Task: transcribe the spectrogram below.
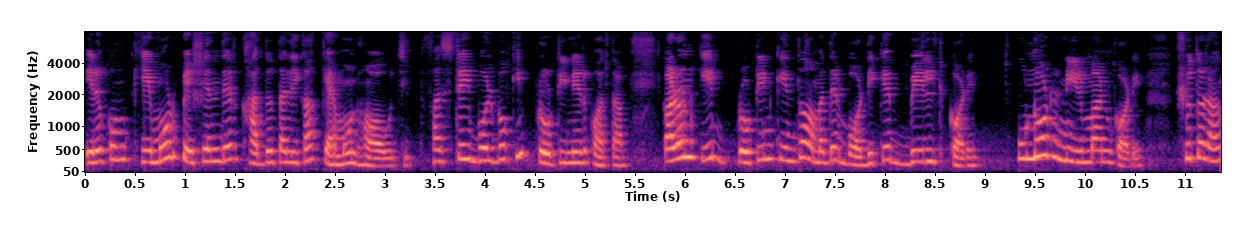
এরকম কেমোর পেশেন্টদের খাদ্য তালিকা কেমন হওয়া উচিত? ফার্স্টেই বলব কি প্রোটিনের কথা। কারণ কি প্রোটিন কিন্তু আমাদের বডিকে বিল্ড করে, পুনর্নির্মাণ করে। সুতরাং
